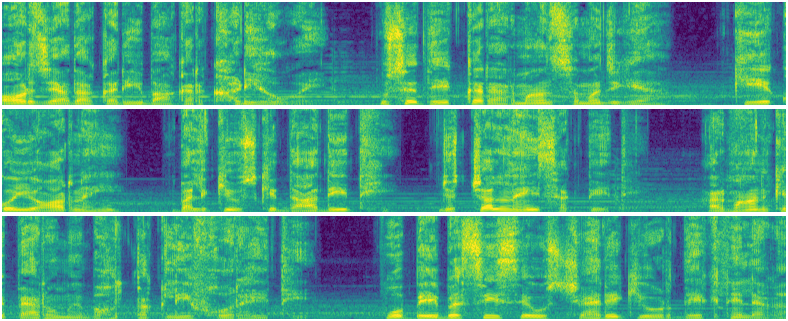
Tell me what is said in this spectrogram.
और ज़्यादा करीब आकर खड़ी हो गई। उसे देखकर अरमान समझ गया कि ये कोई और नहीं, बल्कि उसकी दादी थी, जो चल नहीं सकती थी। अरमान के पैरों में बहुत तकलीफ़ हो रही थी। वो बेबसी से उस चेहरे की ओर देखने लगा।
